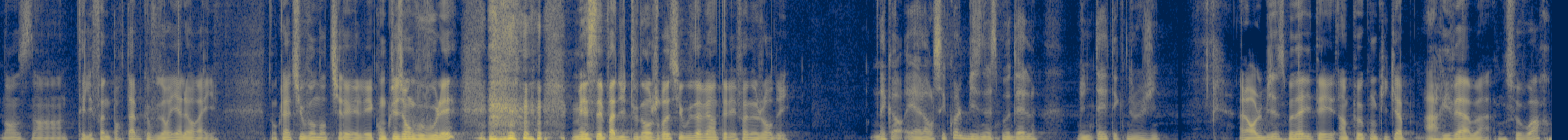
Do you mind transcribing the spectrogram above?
dans un téléphone portable que vous auriez à l'oreille. Donc là-dessus, vous en tirez les conclusions que vous voulez, mais c'est pas du tout dangereux si vous avez un téléphone aujourd'hui. D'accord. Et alors, c'est quoi le business model d'une telle technologie? Alors, le business model était un peu compliqué à arriver à concevoir,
